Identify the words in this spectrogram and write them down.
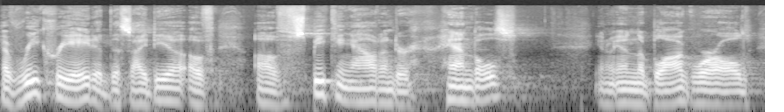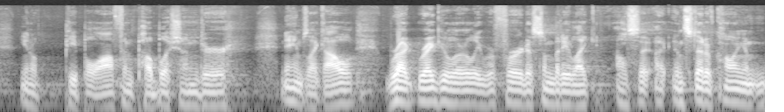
have recreated this idea of, of speaking out under handles. You know, in the blog world, you know, people often publish under names. Like I'll reg- regularly refer to somebody like, I'll say, instead of calling him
